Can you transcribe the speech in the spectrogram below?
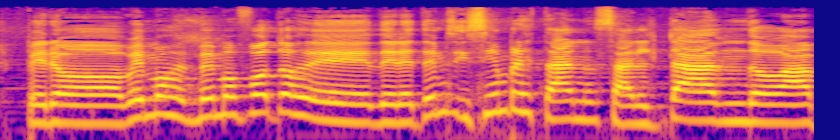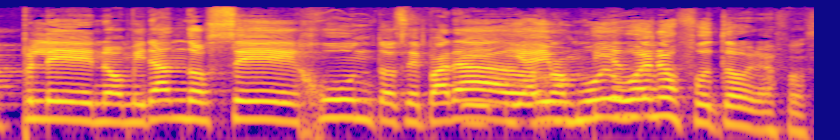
pero vemos, vemos fotos de, de Letems y siempre están saltando a pleno, mirándose juntos, separados. Y, y hay muy buenos fotógrafos.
